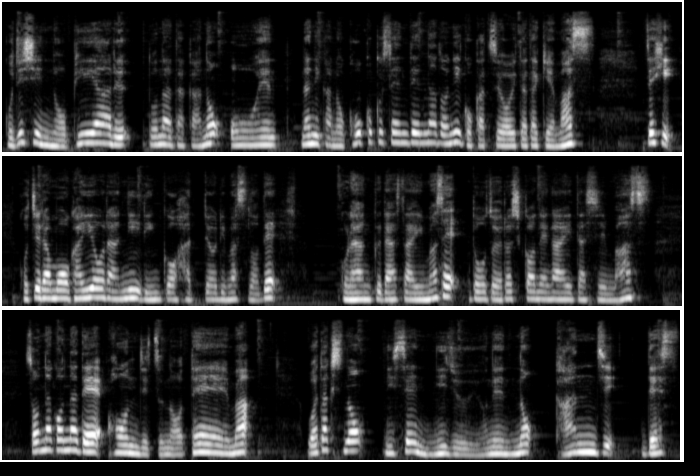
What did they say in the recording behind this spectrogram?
ご自身の PR どなたかの応援何かの広告宣伝などにご活用いただけます。ぜひこちらも概要欄にリンクを貼っておりますのでご覧くださいませ。どうぞよろしくお願いいたします。そんなこんなで本日のテーマ私の2024年の漢字です。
